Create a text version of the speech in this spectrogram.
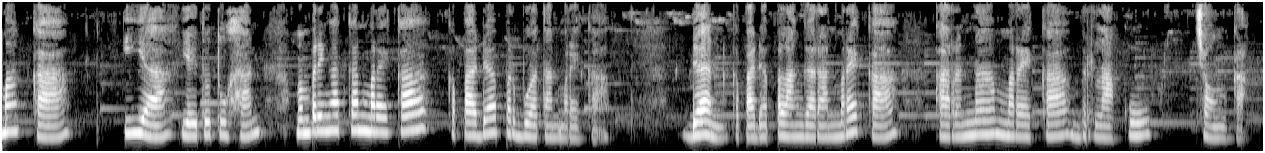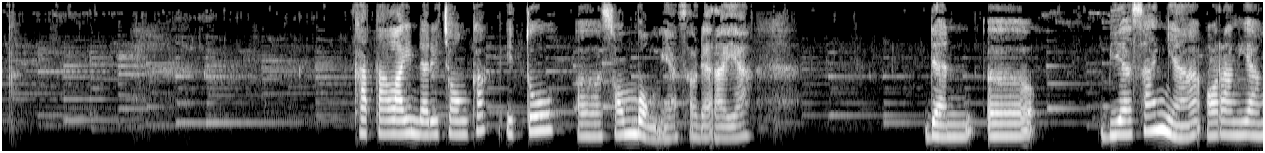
Maka ia, yaitu Tuhan, memperingatkan mereka kepada perbuatan mereka dan kepada pelanggaran mereka karena mereka berlaku congkak. Kata lain dari congkak itu uh, sombong ya saudara ya dan uh, biasanya orang yang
